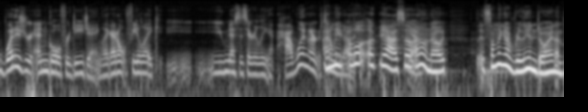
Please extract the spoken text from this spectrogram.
what is your end goal for DJing? Like, I don't feel like y- you necessarily have one. I me mean, about well, uh, yeah. So Yeah. I don't know. It's something I really enjoy, and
